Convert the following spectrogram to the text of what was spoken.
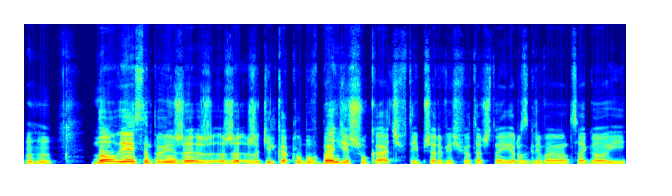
Mhm. No, ja jestem pewien, że, że, że kilka klubów będzie szukać w tej przerwie świątecznej rozgrywającego i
